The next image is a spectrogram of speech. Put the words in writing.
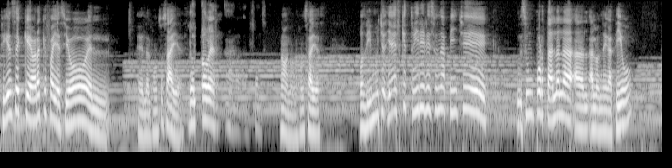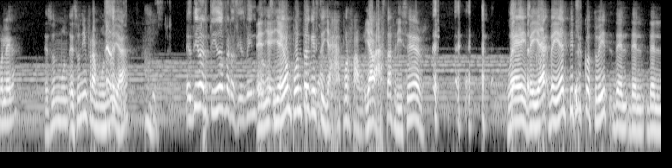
fíjense que ahora que falleció el, el Alfonso Sayas. Don Robert. Ah, Alfonso. No, no, Alfonso Sayas. Pues vi mucho. Ya es que Twitter es una pinche. Es un portal a, la- a- a lo negativo, colega. Es un, mun- es un inframundo ya. Es divertido, pero sí es bien Eh, llega un punto en que estoy, ya, por favor, ya basta, Freezer. Güey, veía, veía el típico tweet del, del, del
